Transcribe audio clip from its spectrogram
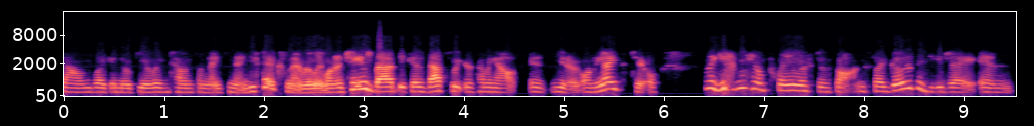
sounds like a Nokia ringtone from 1996. And I really want to change that because that's what you're coming out, in, you know, on the ice to. So they gave me a playlist of songs. So I go to the DJ in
